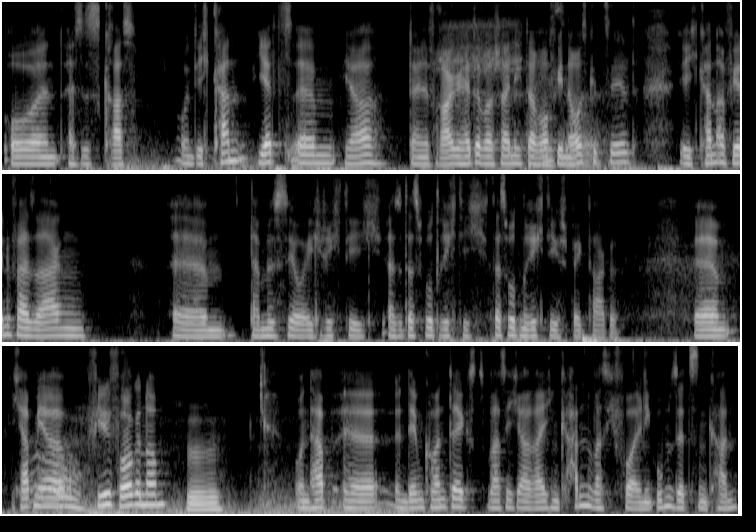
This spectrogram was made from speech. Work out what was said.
und es ist krass. Und ich kann jetzt, ähm, ja, deine Frage hätte wahrscheinlich darauf hinausgezählt. Ich kann auf jeden Fall sagen, ähm, da müsst ihr euch richtig, also das wird richtig, das wird ein richtiges Spektakel. Ähm, ich habe mir Oh. viel vorgenommen Hm. und habe äh, in dem Kontext, was ich erreichen kann, was ich vor allen Dingen umsetzen kann,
